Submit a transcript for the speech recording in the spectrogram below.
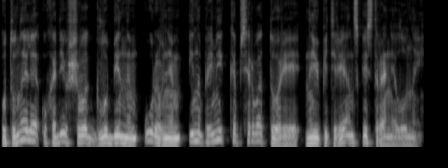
у туннеля, уходившего к глубинным уровням и напрямик к обсерватории на юпитерианской стороне Луны.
